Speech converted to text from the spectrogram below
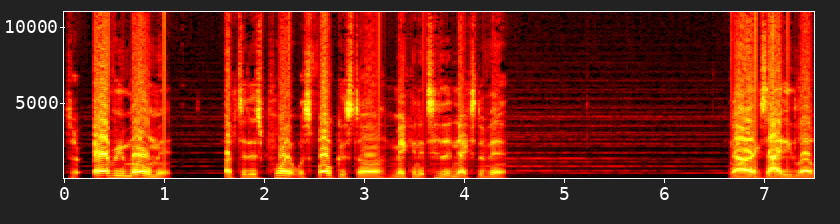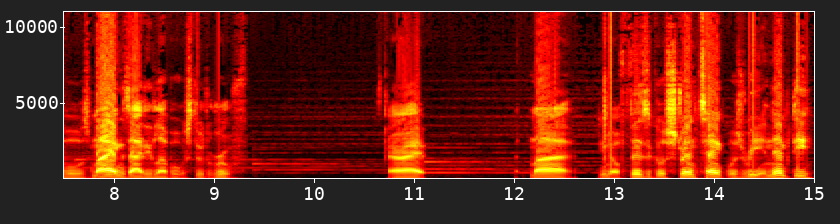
So every moment up to this point was focused on making it to the next event. Now, anxiety levels, my anxiety level was through the roof. All right. My, you know, physical strength tank was reading empty,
